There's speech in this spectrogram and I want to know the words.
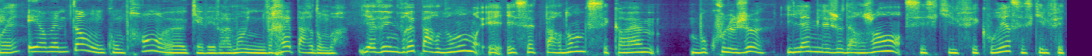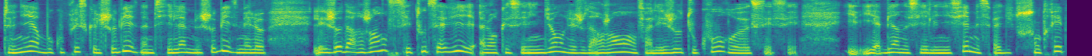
oui. Et en même temps, on comprend euh, qu'il y avait vraiment une vraie part d'ombre. Il y avait une vraie part d'ombre, et, et cette part d'ombre, c'est quand même beaucoup le jeu. Il aime les jeux d'argent, c'est ce qui le fait courir, c'est ce qui le fait tenir, beaucoup plus que le showbiz, même s'il aime le showbiz. Mais le, les jeux d'argent, c'est toute sa vie. Alors que Céline Dion, les jeux d'argent, enfin les jeux tout court, euh, c'est, c'est, il, il a bien essayé de l'initier, mais c'est pas du tout son trip.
